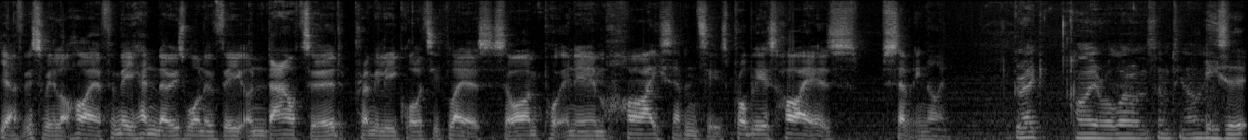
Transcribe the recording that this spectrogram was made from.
Yeah, I think this will be a lot higher. For me, Hendo is one of the undoubted Premier League quality players. So I'm putting him high 70s, probably as high as 79. Greg, higher or lower than 79? He's an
